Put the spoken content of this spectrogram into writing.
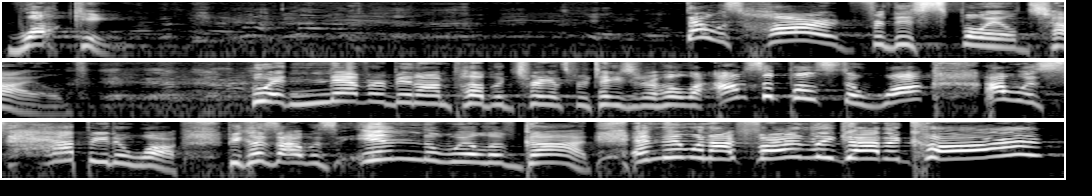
walking. That was hard for this spoiled child who had never been on public transportation her whole life. I'm supposed to walk. I was happy to walk because I was in the will of God. And then when I finally got a car,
